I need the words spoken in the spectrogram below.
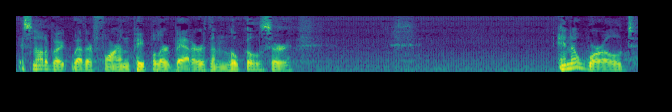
It's not about whether foreign people are better than locals or. In a world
